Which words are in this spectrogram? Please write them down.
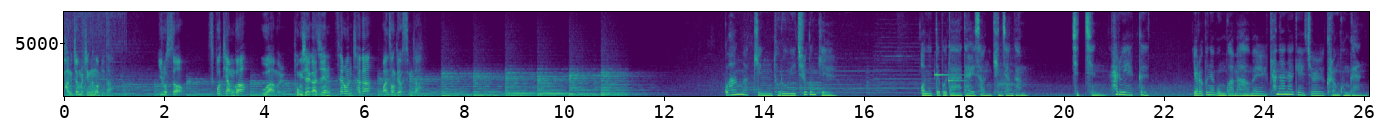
방점을 찍는 겁니다. 이로써 스포티함과 우아함을 동시에 가진 새로운 차가 완성되었습니다. 꽉 막힌 도로 위 출근길. 어느 때보다 날선 긴장감. 지친 하루의 끝. 여러분의 몸과 마음을 편안하게 해줄 그런 공간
